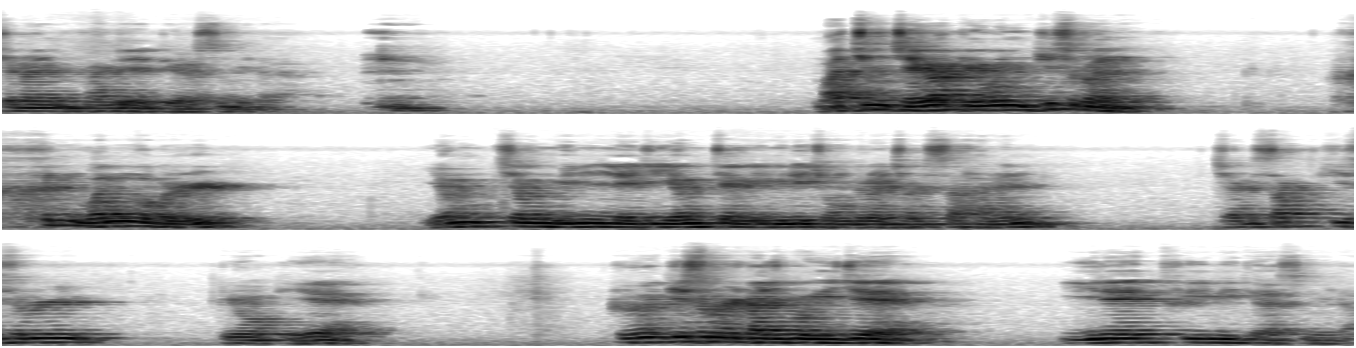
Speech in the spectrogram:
저는 가게 되었습니다. 마침 제가 배운 기술은 큰 원목을 0.1 내지 0.2mm 정도로 절삭하는 절삭 기술을 배웠기에 그 기술을 가지고 이제 일에 투입이 되었습니다.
